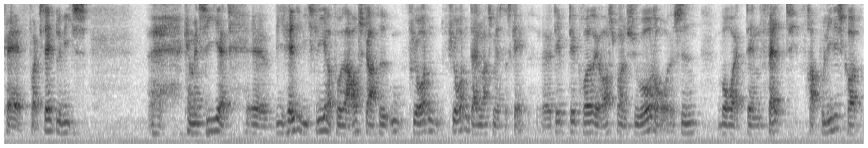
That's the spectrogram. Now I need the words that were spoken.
kan for eksempelvis øh, kan man sige, at øh, vi heldigvis lige har fået afskaffet U14 14 Danmarksmesterskabet. Øh, det, det prøvede jeg også for en 7-8 år siden, hvor at den faldt fra politisk hold,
